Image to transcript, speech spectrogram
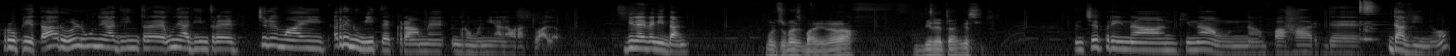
proprietarul uneia dintre, uneia dintre cele mai renumite crame în România la ora actuală. Bine ai venit, Dan! Mulțumesc, Marinela! Bine te-am găsit! Încep prin a închina un pahar de Davino,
